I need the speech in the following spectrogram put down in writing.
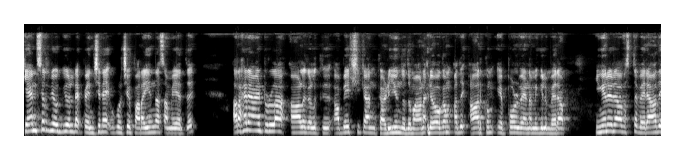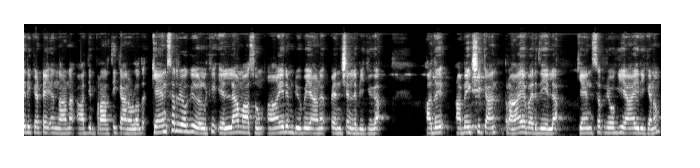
ക്യാൻസർ രോഗികളുടെ പെൻഷനെ കുറിച്ച് പറയുന്ന സമയത്ത് അർഹരായിട്ടുള്ള ആളുകൾക്ക് അപേക്ഷിക്കാൻ കഴിയുന്നതുമാണ്. രോഗം അത് ആർക്കും എപ്പോൾ വേണമെങ്കിലും വരാം. ഇങ്ങനൊരു അവസ്ഥ വരാതിരിക്കട്ടെ എന്നാണ് ആദ്യം പ്രാർത്ഥിക്കാനുള്ളത്. ക്യാൻസർ രോഗികൾക്ക് എല്ലാ മാസവും ആയിരം രൂപയാണ് പെൻഷൻ ലഭിക്കുക. അത് അപേക്ഷിക്കാൻ പ്രായപരിധിയില്ല. ക്യാൻസർ രോഗിയായിരിക്കണം.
